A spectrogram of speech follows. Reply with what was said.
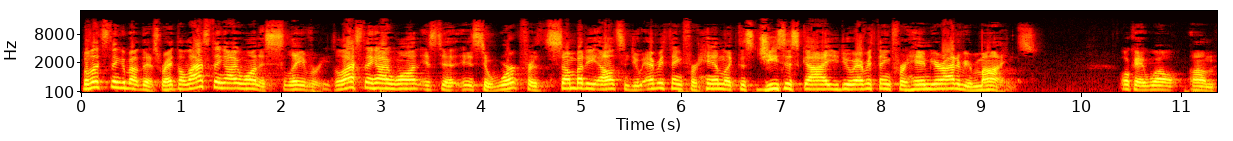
But let's think about this, right? The last thing I want is slavery. The last thing I want is to, is to work for somebody else and do everything for him, like this Jesus guy. You do everything for him. You're out of your minds. Okay, well, um,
